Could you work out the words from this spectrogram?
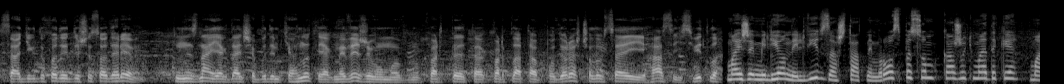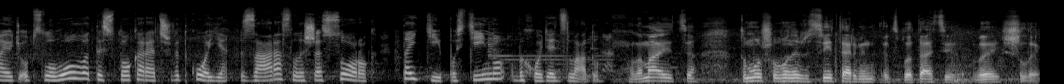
Садик доходить до 600 гривень. Не знаю, як далі будемо тягнути, як ми виживемо. Квартплата, квартплата подорожчала все, і газ, і світло. Майже мільйони Львів за штатним розписом, кажуть медики, мають обслуговувати 100 карет швидкої. Зараз лише 40. Та й ті постійно виходять з ладу. ламаються, тому що вони вже свій термін експлуатації вийшли.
